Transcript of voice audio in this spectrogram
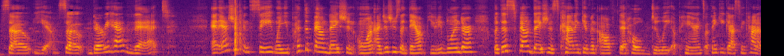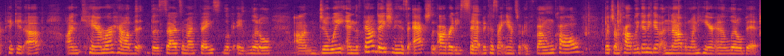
So, yeah. So, there we have that. And as you can see, when you put the foundation on, I just use a damp beauty blender, but this foundation is kind of giving off that whole dewy appearance. I think you guys can kind of pick it up on camera, how the, the sides of my face look a little um, dewy. And the foundation has actually already set because I answered a phone call, which I'm probably going to get another one here in a little bit.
